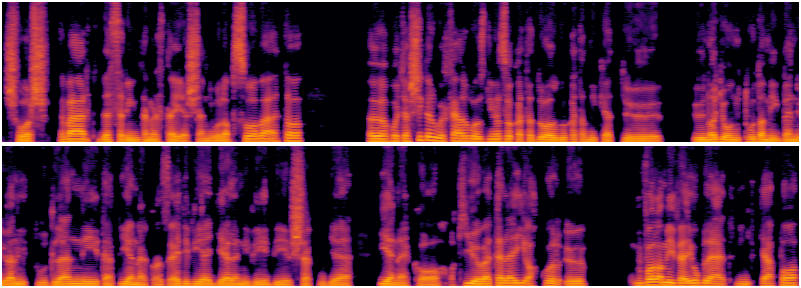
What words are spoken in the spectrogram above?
sors várt, de szerintem ez teljesen jól abszolválta. Hogyha sikerül felhozni azokat a dolgokat, amiket ő, ő nagyon tud, amikben ő elit tud lenni, tehát ilyenek az 1 egy elleni védések, ugye, ilyenek a, a kijövetelei, akkor ő valamivel jobb lehet, mint Kepa.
